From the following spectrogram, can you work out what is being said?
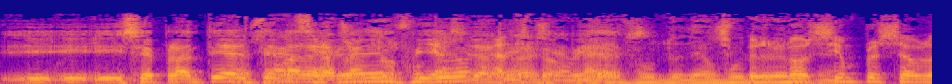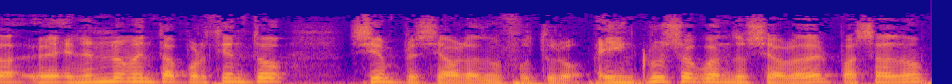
Y, y- y se plantea el o sea, tema se de las habla de un utopías futuro, y las claro, se habla de distopías. futuro- de un futuro Pero no, siempre se habla, en el 90% siempre se habla de un futuro. E incluso cuando se habla del pasado,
